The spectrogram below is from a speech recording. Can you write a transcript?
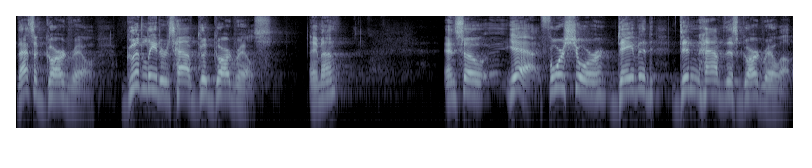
That's a guardrail. Good leaders have good guardrails. Amen? And so, yeah, for sure, David didn't have this guardrail up.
